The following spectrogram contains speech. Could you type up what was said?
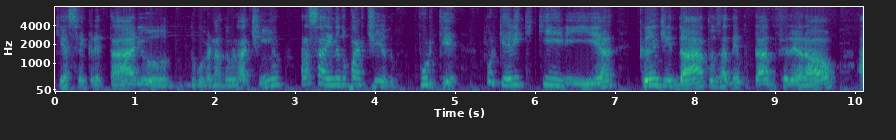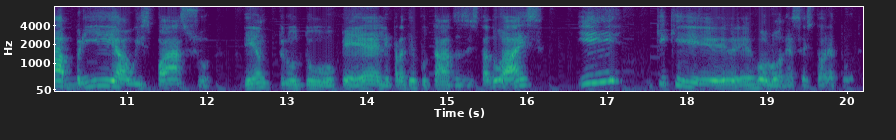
que é secretário do governador Ratinho, para saírem do partido. Por quê? Porque ele queria candidatos a deputado federal, abria o espaço dentro do PL para deputados estaduais e o que, que rolou nessa história toda?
